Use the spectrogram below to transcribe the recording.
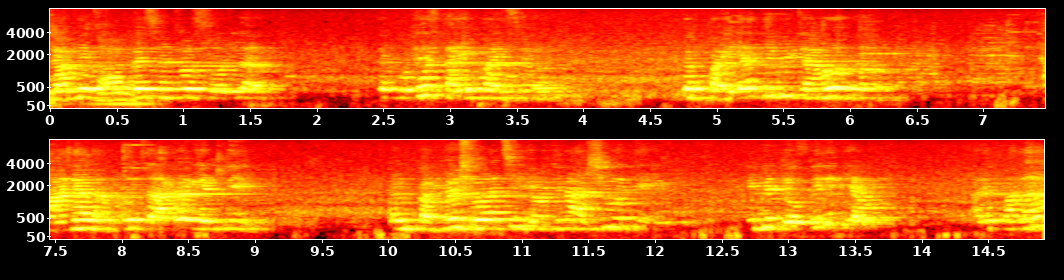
जेव्हा मी बॉम्बे सेंटर सोडलं तर कुठे स्थायिक व्हायचं? तर पहिल्यांदा मी ठरवलं होतं ठाण्याला जागा घेतली पण परमेश्वराची योजना अशी होती की मी डोंबिवलीत यावं आणि मला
